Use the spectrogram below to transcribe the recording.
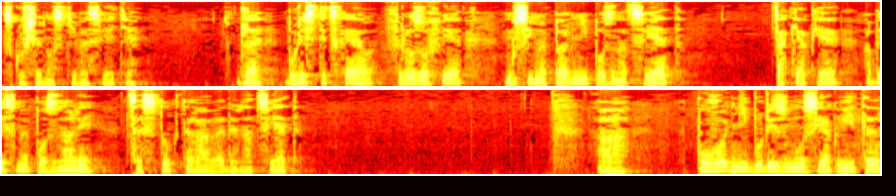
zkušenosti ve světě. Dle buddhistické filozofie musíme první poznat svět tak, jak je, aby jsme poznali cestu, která vede na svět. A původní buddhismus, jak víte,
